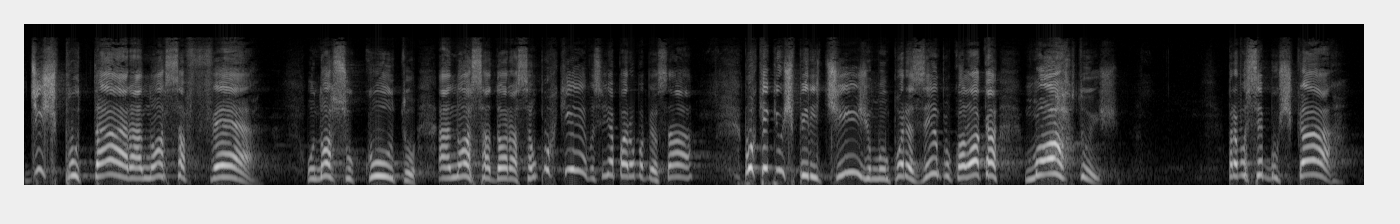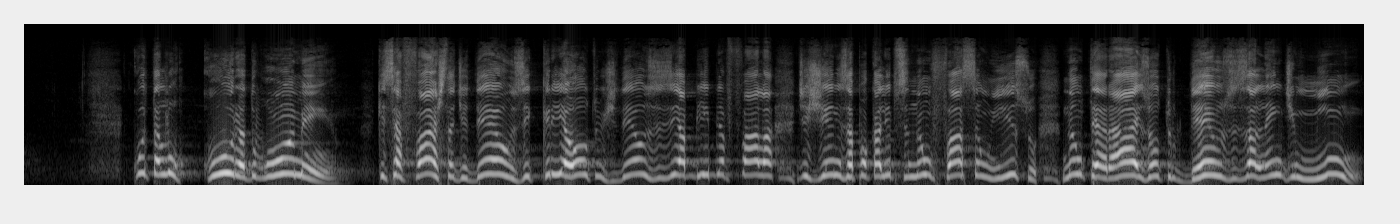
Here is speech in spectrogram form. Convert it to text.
disputar a nossa fé o nosso culto, a nossa adoração. Por quê? Você já parou para pensar? Por que, que o Espiritismo, por exemplo, coloca mortos para você buscar? Quanta loucura do homem que se afasta de Deus e cria outros deuses, e a Bíblia fala de Gênesis Apocalipse: não façam isso, não terás outros deuses além de mim.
